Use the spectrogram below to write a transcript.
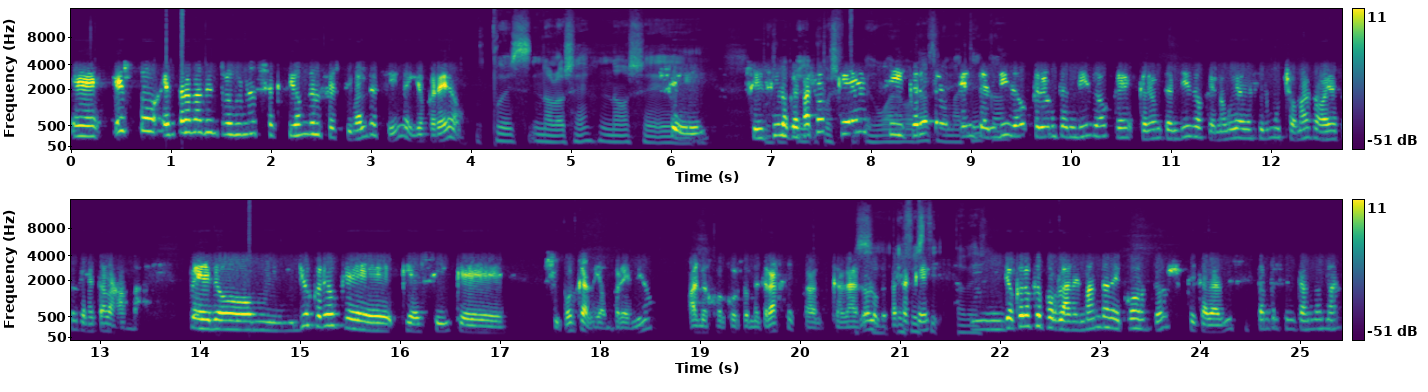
Eh, esto entraba dentro de una sección del Festival de Cine, yo creo. Pues no lo sé, no sé. Sí. Sí, sí, lo que pasa es pues que sí, creo que entendido, creo entendido que creo entendido que no voy a decir mucho más, no vaya a ser que meta la gamba. Pero mm, yo creo que, que sí que sí porque había un premio al mejor cortometraje, claro. lo que pasa es que mm, yo creo que por la demanda de cortos, que cada vez se están presentando más,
